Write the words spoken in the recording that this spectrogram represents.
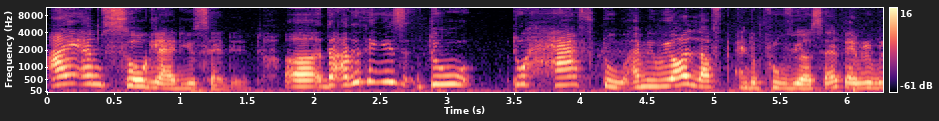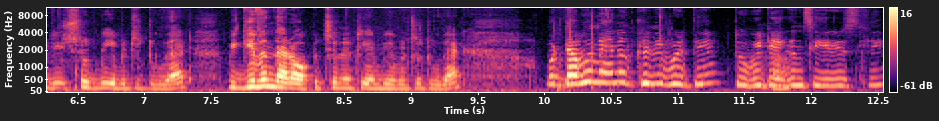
I am so glad you said it. Uh, the other thing is to to have to. I mean, we all love and to prove yourself. Everybody should be able to do that. Be given that opportunity and be able to do that. But double मेहनत करनी पड़ती है to be taken seriously.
